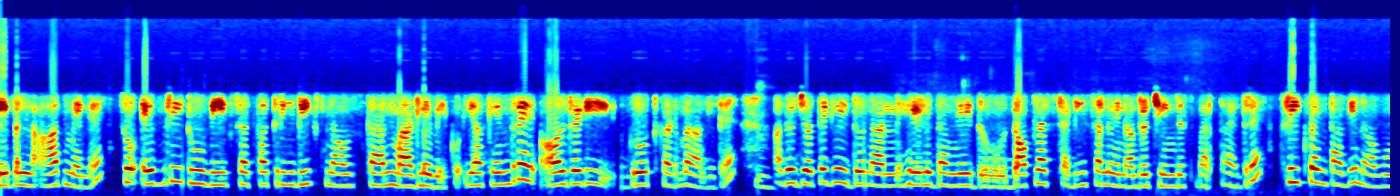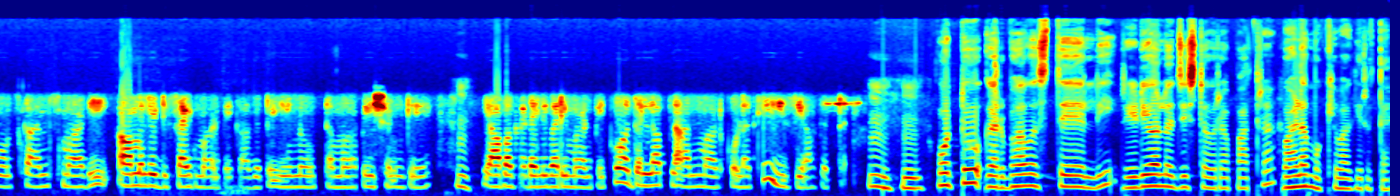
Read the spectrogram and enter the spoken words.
ಲೇಬಲ್ ಆದ್ಮೇಲೆ ಸೊ ಎವ್ರಿ ಟೂ ವೀಕ್ಸ್ ಅಥವಾ ತ್ರೀ ವೀಕ್ಸ್ ನಾವು ಸ್ಕ್ಯಾನ್ ಮಾಡ್ಲೇಬೇಕು. ಯಾಕೆಂದ್ರೆ ಆಲ್ರೆಡಿ ಗ್ರೋತ್ ಕಡಿಮೆ ಆಗಿದೆ. ಅದ್ರ ಜೊತೆಗೆ ಇದು ನಾನು ಹೇಳಿದಂಗೆ ಇದು ಡಾಪ್ಲರ್ ಸ್ಟಡೀಸ್ ಅಲ್ಲೂ ಏನಾದ್ರೂ ಚೇಂಜಸ್ ಬರ್ತಾ ಇದ್ರೆ ಫ್ರೀಕ್ವೆಂಟ್ ಆಗಿ ನಾವು ಸ್ಕ್ಯಾನ್ಸ್ ಮಾಡಿ ಆಮೇಲೆ ಡಿಸೈಡ್ ಮಾಡ್ಬೇಕಾಗುತ್ತೆ ಏನು ಉತ್ತಮ ಪೇಷಂಟ್ಗೆ. ಯಾವಾಗ ಡೆಲಿವರಿ ಮಾಡಬೇಕು ಅದೆಲ್ಲ ಪ್ಲಾನ್ ಮಾಡ್ಕೊಳ್ಳಕ್ಕೆ ಈಸಿ ಆಗುತ್ತೆ. ಹ್ಮ್ ಹ್ಮ್. ಒಟ್ಟು ಗರ್ಭಾವಸ್ಥೆಯಲ್ಲಿ ರೇಡಿಯಾಲಜಿಸ್ಟ್ ಅವರ ಪಾತ್ರ ಬಹಳ ಮುಖ್ಯವಾಗಿರುತ್ತೆ.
